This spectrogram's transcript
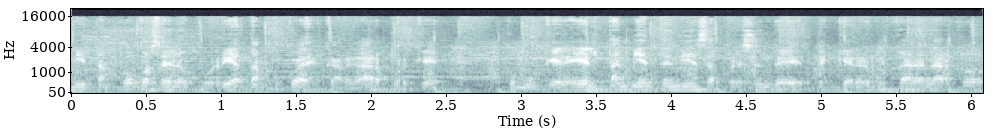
ni tampoco se le ocurría tampoco descargar, porque como que él también tenía esa presión de, querer buscar el arco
